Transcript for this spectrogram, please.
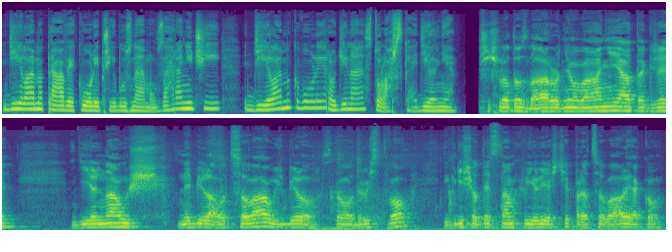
Dílem právě kvůli příbuznému v zahraničí, dílem kvůli rodinné stolařské dílně. Přišlo to znárodňování a takže dílna už nebyla otcová, už bylo z toho družstvo, i když otec tam chvíli ještě pracoval, jako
